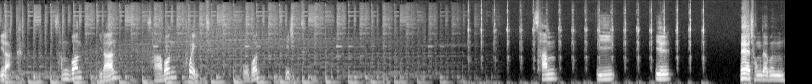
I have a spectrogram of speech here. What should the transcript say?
이라크, 3번 이란, 4번 쿠웨이트, 5번 이집트. 3, 2, 1. 네, 정답은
